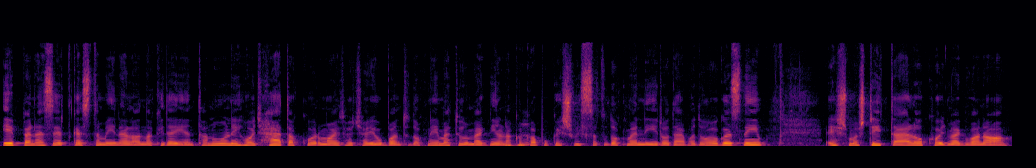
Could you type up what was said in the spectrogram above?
éppen ezért kezdtem én el annak idején tanulni, hogy hát akkor majd, hogyha jobban tudok németül, megnyílnak uh-huh. a kapuk, és vissza tudok menni irodába dolgozni. És most itt állok, hogy megvan a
